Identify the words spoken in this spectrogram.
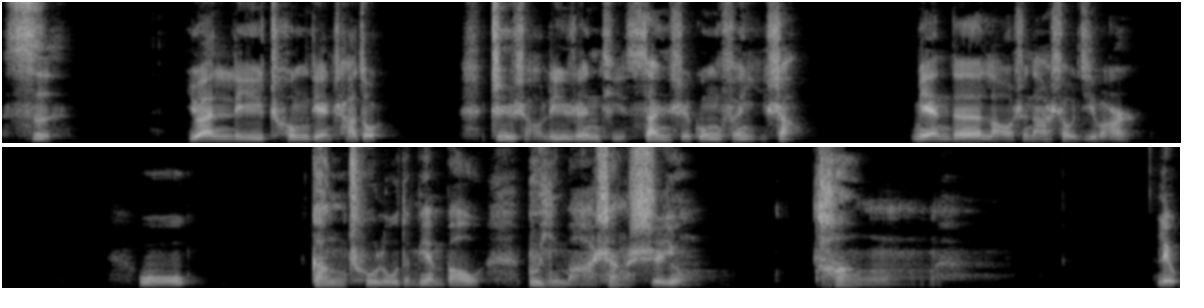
四，远离充电插座，至少离人体三十公分以上，免得老是拿手机玩。五，刚出炉的面包不宜马上食用，烫。六，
